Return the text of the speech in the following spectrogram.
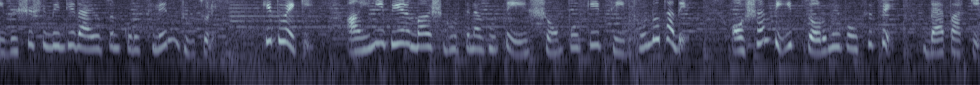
এই বিশেষ দিনটির আয়োজন করেছিলেন দুজনে। কিন্তু একই, আইনি বিয়ের মাস ঘুরতে না ঘুরতে সম্পর্কে যে ধরল তাদের, অশান্তি চরমে পৌঁছেছে ব্যাপার কি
